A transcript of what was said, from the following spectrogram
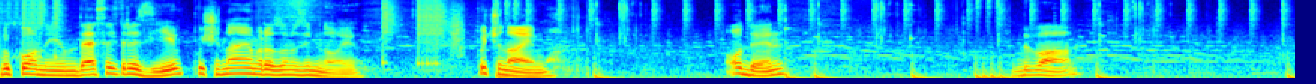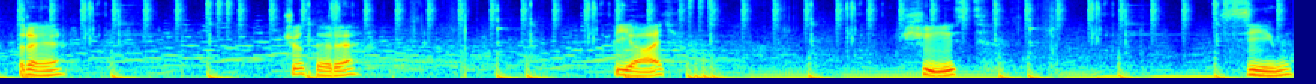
виконуємо 10 разів. Починаємо разом зі мною. Починаємо. Один. Два. Три. Чотири. П'ять. Шість. Сім.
